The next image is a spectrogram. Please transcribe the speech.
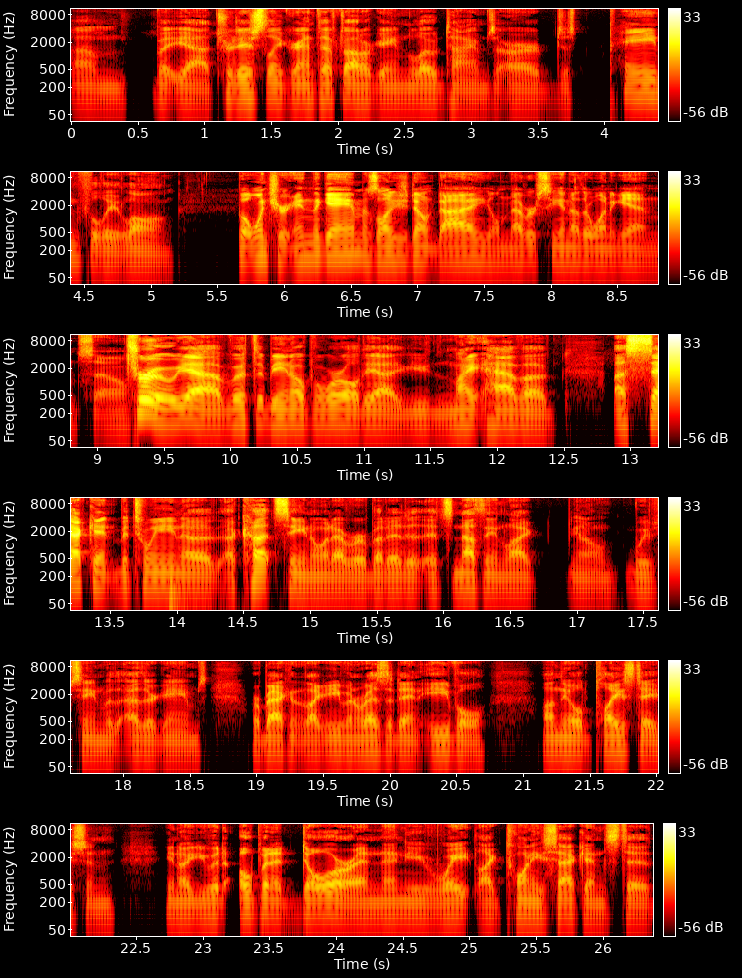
Um, but yeah, traditionally, Grand Theft Auto game load times are just painfully long. but once you're in the game, as long as you don't die, you'll never see another one again. So True, yeah. With it being open world, yeah, you might have a a second between a, a cut scene or whatever, but it it's nothing like you know we've seen with other games or back in like even Resident Evil on the old PlayStation. You know, you would open a door and then you wait like twenty seconds to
